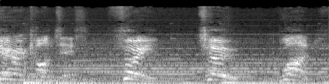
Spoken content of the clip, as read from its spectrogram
Zero contest. Three, two, one.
